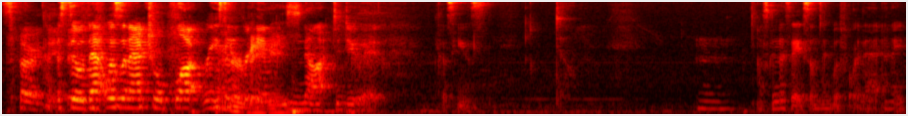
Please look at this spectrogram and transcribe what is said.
Sorry. David. So that was an actual plot reason for babies. him not to do it. Because he's dumb. Mm. I was going to say something before that and I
